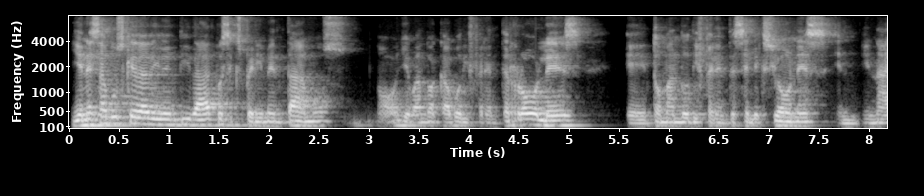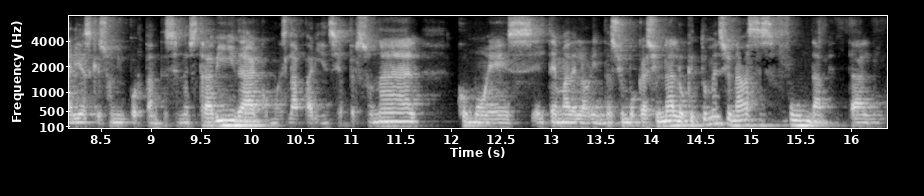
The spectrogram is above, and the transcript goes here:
Y en esa búsqueda de identidad, pues experimentamos, ¿no? llevando a cabo diferentes roles, eh, tomando diferentes elecciones en, áreas que son importantes en nuestra vida, como es la apariencia personal, como es el tema de la orientación vocacional. Lo que tú mencionabas es fundamental,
